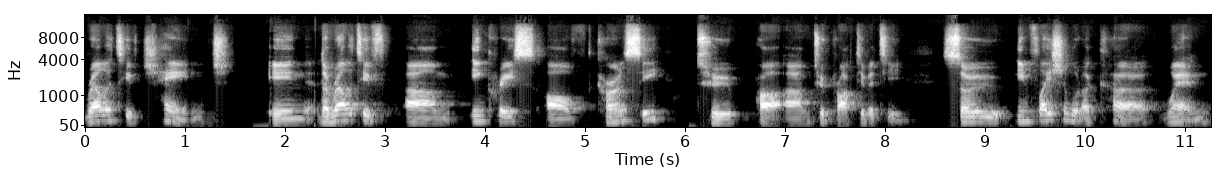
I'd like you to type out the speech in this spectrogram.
relative change in the relative um, increase of currency to um, to productivity. So inflation would occur when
